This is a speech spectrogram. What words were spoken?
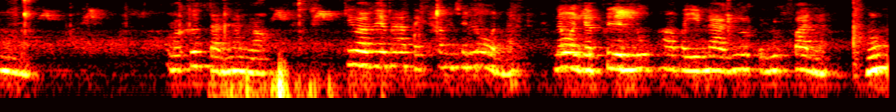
อืมมันคือกันนั่นเนาะที่ว่าแม่พาไปคำชะโนดนะโนดจะเตือนลูกพาพญานาคที่ว่าเป็นลูกปั้นนะอืม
